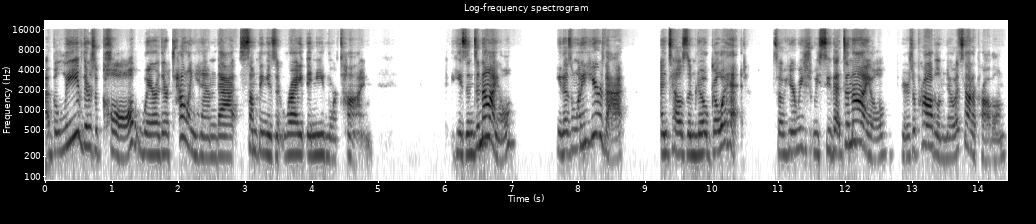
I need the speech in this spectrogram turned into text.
I believe there's a call where they're telling him that something isn't right. They need more time. He's in denial. He doesn't want to hear that and tells them, "No, go ahead." So here we we see that denial. Here's a problem. No, it's not a problem.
